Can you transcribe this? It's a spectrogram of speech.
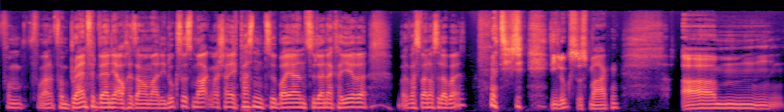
vom, vom, vom Brandfit werden ja auch, sagen wir mal, die Luxusmarken wahrscheinlich passen zu Bayern, zu deiner Karriere. Was war noch so dabei? die, die Luxusmarken. Ähm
